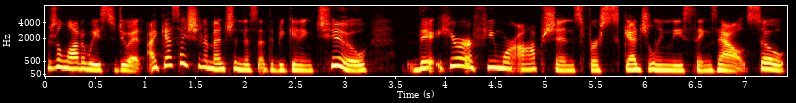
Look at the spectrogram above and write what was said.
There's a lot of ways to do it. I guess I should have mentioned this at the beginning too. There, here are a few more options for scheduling these things out. So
